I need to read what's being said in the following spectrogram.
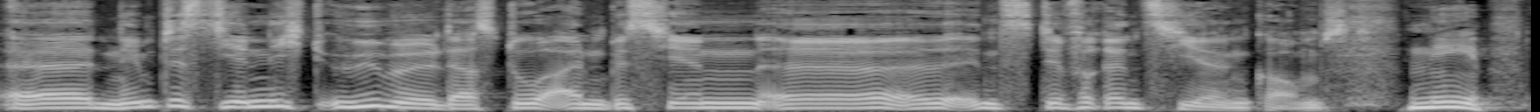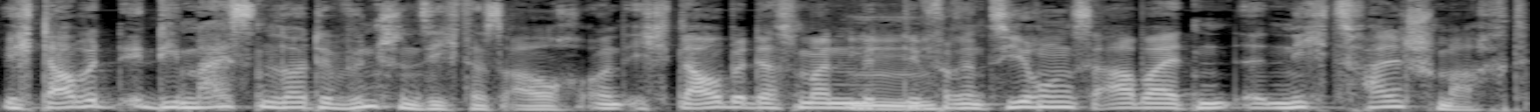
äh, nimmt es dir nicht übel, dass du ein bisschen äh, ins Differenzieren kommst. Nee, ich glaube, die meisten Leute wünschen sich das auch. Und ich glaube, dass man mit mhm. Differenzierungsarbeiten äh, nichts falsch macht.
